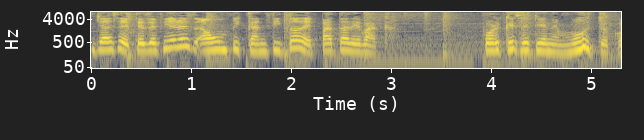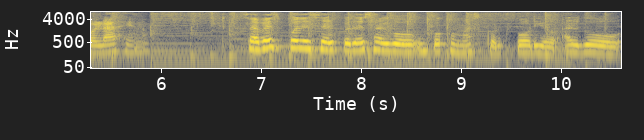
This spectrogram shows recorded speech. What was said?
Ya sé, te refieres a un picantito de pata de vaca. Porque se tiene mucho colágeno. Sabes, puede ser, pero es algo un poco más corpóreo, algo,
